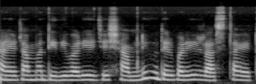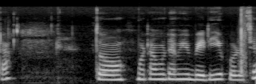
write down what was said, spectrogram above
আর এটা আমার দিদি বাড়ির যে সামনে, ওদের বাড়ির রাস্তা এটা। তো মোটামুটি আমি বেরিয়ে পড়েছি।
